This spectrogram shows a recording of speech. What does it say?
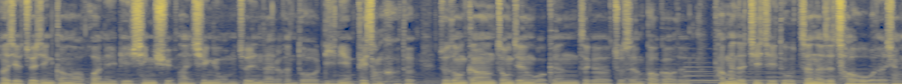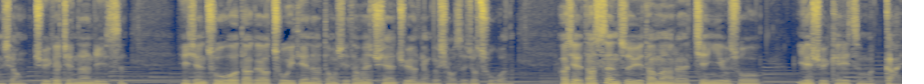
而且最近刚好换了一批新血，很幸运，我们最近来了很多理念非常合的，如同刚刚中间我跟这个主持人报告的，他们的积极度真的是超乎我的想象。举一个简单的例子，以前出货大概要出一天的东西，他们现在居然两个小时就出完了。而且他甚至于他们还来建议说，也许可以怎么改，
